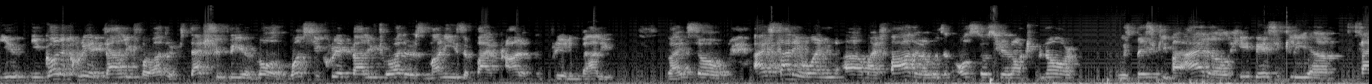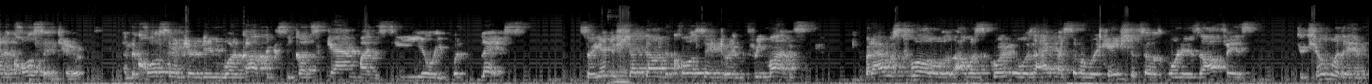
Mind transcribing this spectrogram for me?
You you got to create value for others. That should be your goal. Once you create value for others, money is a byproduct of creating value right? So I started when uh, my father, who was an also serial entrepreneur, who was basically my idol, he basically um, started a call center, and the call center didn't work out because he got scammed by the CEO he put in place. So he had to shut down the call center in three months. But I was 12. I was going. It was I had my summer vacation, so I was going to his office to chill with him,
